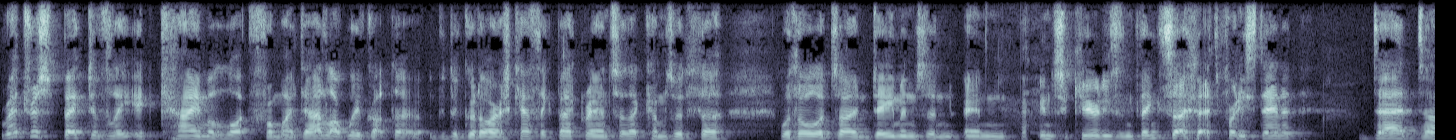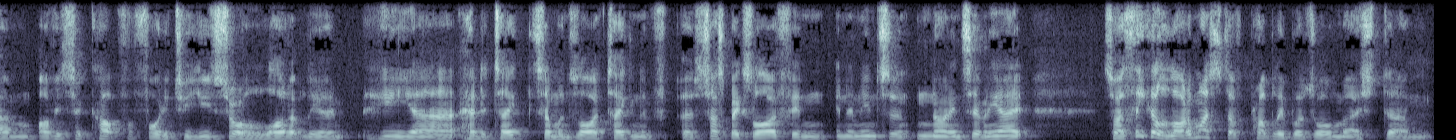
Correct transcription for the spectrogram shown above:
retrospectively, it came a lot from my dad. Like we've got the the good Irish Catholic background, so that comes with uh, with all its own demons and, and insecurities and things. So that's pretty standard. Dad, um, obviously a cop for 42 years, saw a lot of know, he uh, had to take someone's life, taking a, a suspect's life in, in an incident in 1978. So I think a lot of my stuff probably was almost um,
